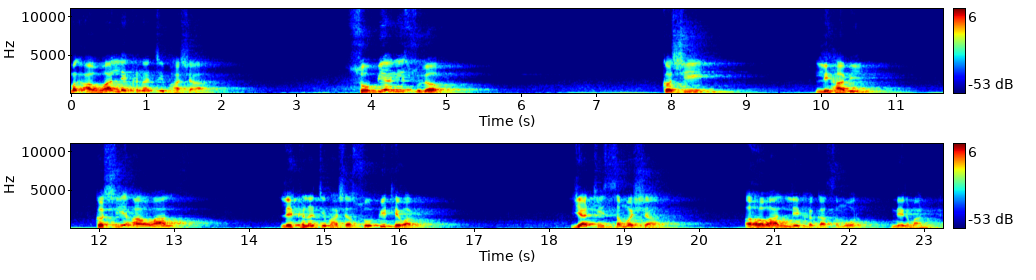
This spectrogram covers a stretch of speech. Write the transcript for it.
मग अहवाल लेखनाची भाषा सोपी आणि सुलभ. कशी लिहावी? कशी अहवाल लेखनाची भाषा सोपी ठेवावी? याची समस्या अहवाल लेखकासमोर निर्माण होते.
